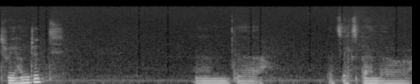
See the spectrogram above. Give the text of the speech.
300 and uh, let's expand our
